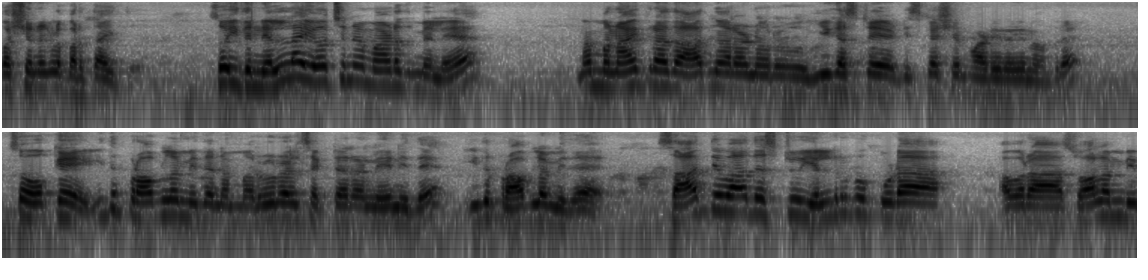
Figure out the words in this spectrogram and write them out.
ಕ್ವಶನ್ಗಳು ಬರ್ತಾ ಇತ್ತು. ಸೊ ಇದನ್ನೆಲ್ಲ ಯೋಚನೆ ಮಾಡಿದ್ಮೇಲೆ ನಮ್ಮ ನಾಯಕರಾದ ಆದ್ನಾರಾಯಣವರು ಈಗಷ್ಟೇ ಡಿಸ್ಕಷನ್ ಮಾಡಿರೋ ಏನು ಅಂದರೆ ಸೊ ಓಕೆ ಇದು ಪ್ರಾಬ್ಲಮ್ ಇದೆ. ನಮ್ಮ ರೂರಲ್ ಸೆಕ್ಟರಲ್ಲಿ ಏನಿದೆ? ಇದು ಪ್ರಾಬ್ಲಮ್ ಇದೆ. ಸಾಧ್ಯವಾದಷ್ಟು ಎಲ್ರಿಗೂ ಕೂಡ ಅವರ ಸ್ವಾವಲಂಬಿ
